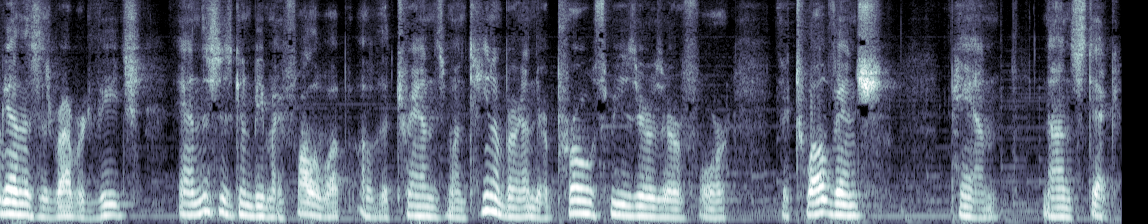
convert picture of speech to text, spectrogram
again, this is Robert Veach, and this is going to be my follow-up of the Tramontina brand, their Pro 3004, their 12-inch pan, non-stick.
